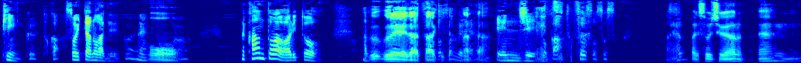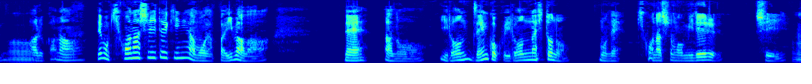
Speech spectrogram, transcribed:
ピンクとか、そういったのが出てくるね。おで関東は割と、ググレーだ、カーキだ、そうそうなんか。エンジとかエンジとかそうそうそうそう。あやっぱりそういう違いあるんだうね。ん。うんあるかな。でも着こなし的にはもうやっぱり今は、ね、あの、いろん、全国いろんな人の、もうね、着こなしも見れるし、う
